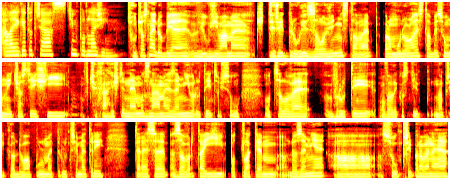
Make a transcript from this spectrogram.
ale jak je to třeba s tím podlažím? V současné době využíváme čtyři druhy založení staveb. Pro modulové stavby jsou nejčastější v Čechách ještě nemoc známé zemní vruty, což jsou ocelové vruty o velikosti například 2,5 metru, 3 metry, které se zavrtají pod tlakem do země a jsou připravené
